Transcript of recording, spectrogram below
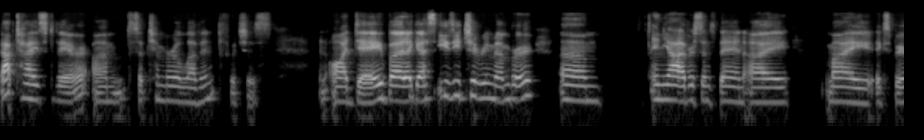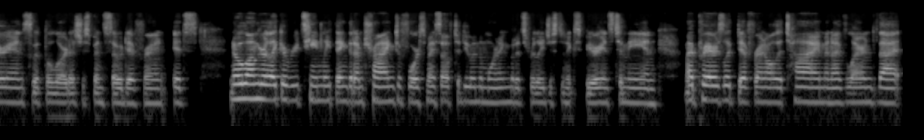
baptized there um, September 11th, which is an odd day, but I guess easy to remember. Um, and yeah, ever since then, I my experience with the Lord has just been so different. It's no longer like a routinely thing that I'm trying to force myself to do in the morning, but it's really just an experience to me. And my prayers look different all the time. And I've learned that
